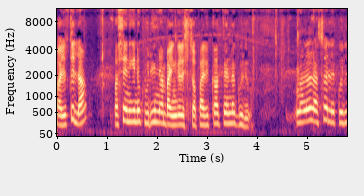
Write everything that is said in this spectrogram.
പഴുത്തില്ല. പക്ഷെ എനിക്കിന്റെ കുരു ഞാൻ ഭയങ്കര ഇഷ്ടമാണ് പഴുക്കാത്തതിന്റെ കുരു. നല്ല രസമല്ലേ കുരു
